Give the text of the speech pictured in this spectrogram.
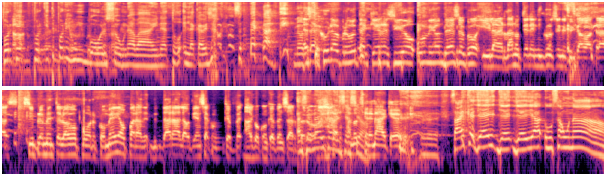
¿Por qué, ¿por qué te pones un bolso, una vaina, todo en la cabeza cuando haces latino? O Esta sea, es una pregunta que he recibido un millón de veces, bro, y la verdad no tiene ningún significado atrás. Simplemente lo hago por comedia o para dar a la audiencia con algo con qué pensar. Hacer pero una diferenciación. no tiene nada que ver. ¿Sabes que Jay, Jay, Jay usa una,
